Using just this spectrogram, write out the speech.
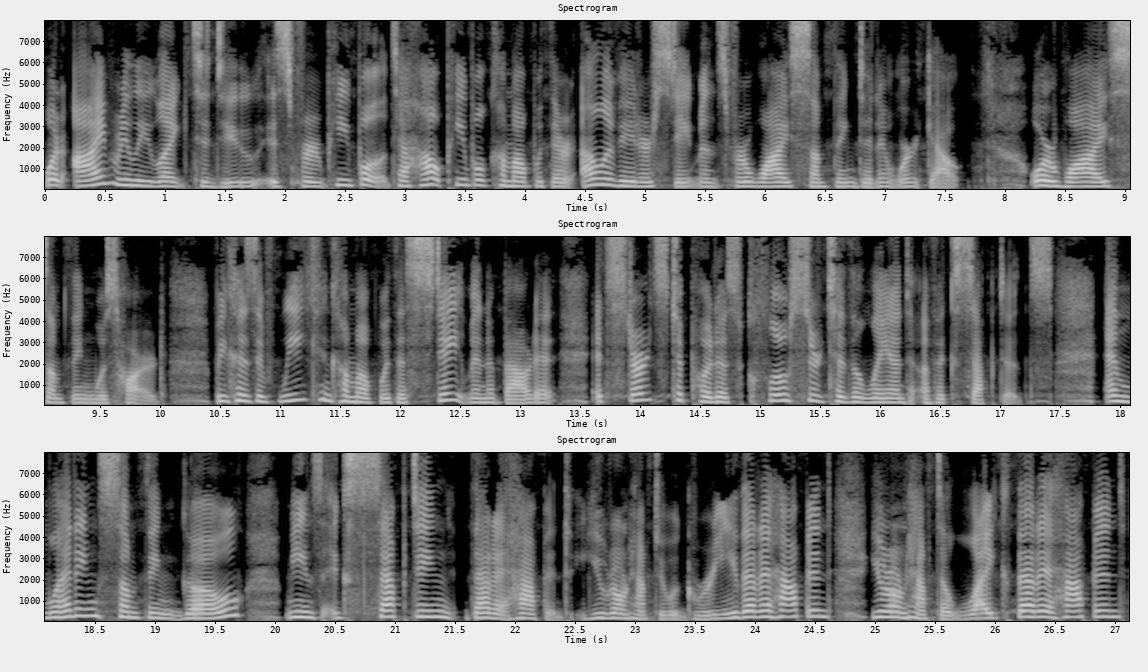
What I really like to do is for people to help people come up with their elevator statements for why something didn't work out. Or why something was hard. Because if we can come up with a statement about it, it starts to put us closer to the land of acceptance. And letting something go means accepting that it happened. You don't have to agree that it happened. You don't have to like that it happened.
